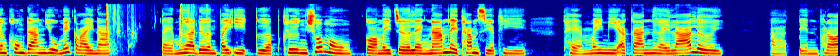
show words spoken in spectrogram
ยังคงดังอยู่ไม่ไกลนัก แต่เมื่อเดินไปอีกเกือบครึ่งชั่วโมง ก็ไม่เจอแหล่งน้ำในถ้ำเสียที แถมไม่มีอาการเหนื่อยล้าเลย อาจเป็นเพราะ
